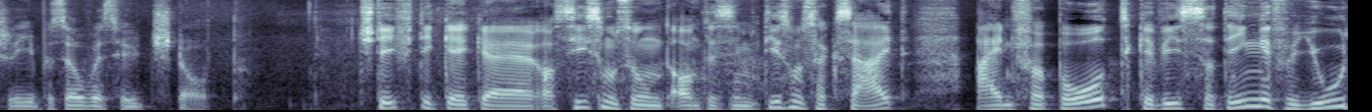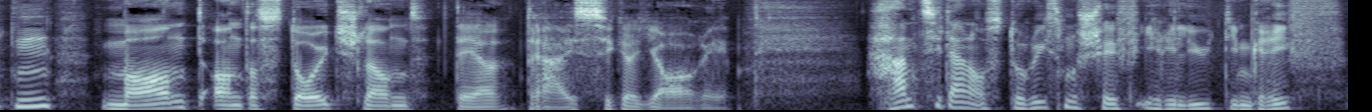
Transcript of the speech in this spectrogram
schreiben, so wie es heute steht. Die Stiftung gegen Rassismus und Antisemitismus hat gesagt, ein Verbot gewisser Dinge für Juden mahnt an das Deutschland der 30er Jahre. Haben Sie dann als Tourismuschef Ihre Leute im Griff?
